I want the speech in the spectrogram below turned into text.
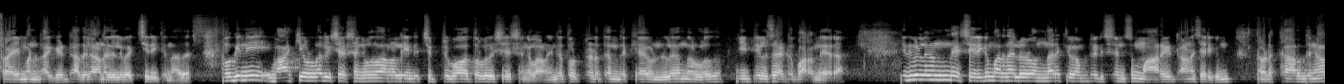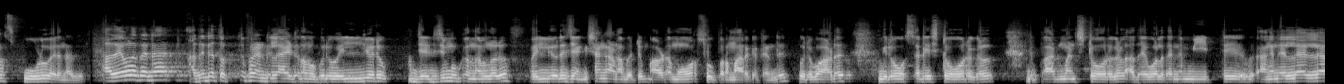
ഫ്രെയിം ഉണ്ടാക്കിയിട്ട് അതിലാണ് ഇതിൽ വെച്ചിരിക്കുന്നത്. നമുക്കിനി ബാക്കിയുള്ള വിശേഷങ്ങൾ എന്ന് പറഞ്ഞാൽ ഇതിന്റെ ചുറ്റുഭാഗത്തുള്ള വിശേഷങ്ങളാണ്. ഇതിന്റെ തൊട്ടടുത്ത് എന്തൊക്കെയാണ് ഉള്ളത് എന്നുള്ളത് ഡീറ്റെയിൽസ് ആയിട്ട് പറഞ്ഞുതരാം. ഇതിൽ നിന്ന് ശരിക്കും പറഞ്ഞാൽ ഒരു ഒന്നര കിലോമീറ്റർ ഡിസ്റ്റൻസ് മാറിയിട്ടാണ് ശരിക്കും നമ്മുടെ കാർദിനാൾ സ്കൂൾ വരുന്നത്. അതേപോലെ തന്നെ അതിന്റെ തൊട്ട് ഫ്രണ്ടിലായിട്ട് നമുക്കൊരു വലിയൊരു ജഡ്ജി മുക്ക് എന്നുള്ളൊരു വലിയൊരു ജംഗ്ഷൻ കാണാൻ പറ്റും. അവിടെ മോർ സൂപ്പർ മാർക്കറ്റ് ഉണ്ട്. ഒരുപാട് ഗ്രോസറി സ്റ്റോറുകൾ ഡിപ്പാർട്ട്മെന്റ് സ്റ്റോറുകൾ അതേപോലെ തന്നെ മീറ്റ് അങ്ങനെ എല്ലാ എല്ലാ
